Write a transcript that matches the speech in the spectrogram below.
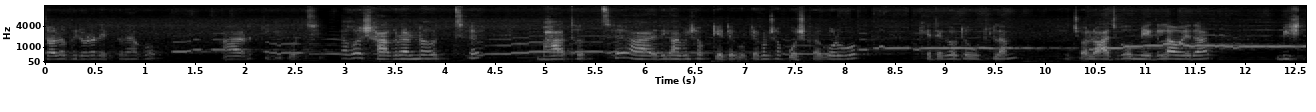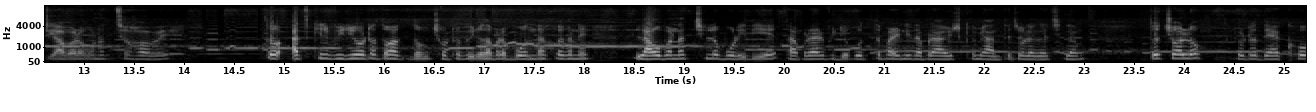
চলো ভিডিওটা দেখতে থাকো। আর কি কি করছি? দেখো, শাক রান্না হচ্ছে, ভাত হচ্ছে, আর এদিকে আমি সব কেটে কুটে এখন সব পরিষ্কার করব। কেটে কুটে উঠলাম। তো চলো, আজকেও মেঘলা ওয়েদার বৃষ্টি আবারও মনে হচ্ছে হবে। তো আজকের ভিডিওটা তো একদম ছোট ভিডিও, তারপরে বোন দেখো এখানে লাউ বানাচ্ছিল বড়ি দিয়ে, তারপরে আর ভিডিও করতে পারিনি, তারপরে আয়ুষকে আমি আনতে চলে গেছিলাম। তো চলো, ভিডিওটা দেখো।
